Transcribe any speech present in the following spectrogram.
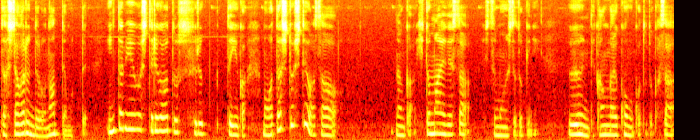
出したがるんだろうなって思って。インタビューをしてる側とするっていうか、まあ、私としてはさなんか人前でさ質問した時にうーんって考え込むこととかさ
